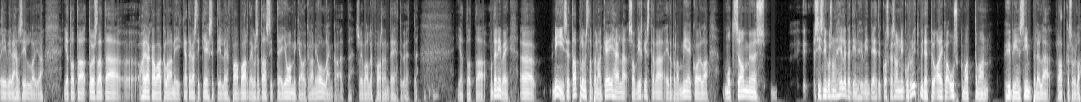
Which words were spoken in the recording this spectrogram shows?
ei vielähän silloin. Ja, ja tota, toisaalta tämä Hajakawa-klaani kätevästi keksittiin leffaan varten, kun se taas sitten ei ole mikään klaani ollenkaan, että se oli vaan leffa varten tehty. Että, ja tota, mutta anyway, ö, niin, se tappelu, mistä tapellaan keihäillä, se on virkistävää, ei tapella miekoilla, mutta se on myös, siis niin kuin se on helvetin hyvin tehty, koska se on niin kuin rytmitetty aika uskomattoman hyvin simppelillä ratkaisuilla.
